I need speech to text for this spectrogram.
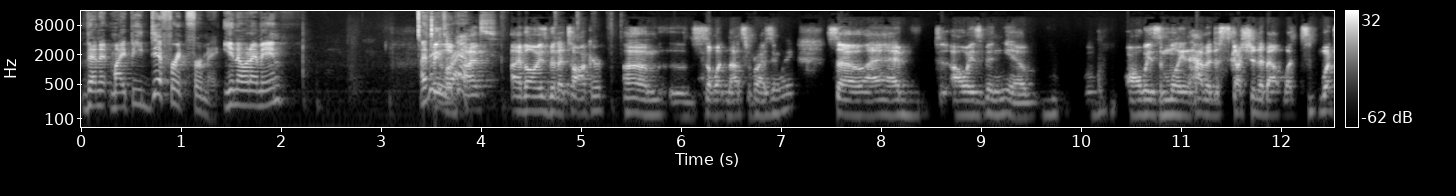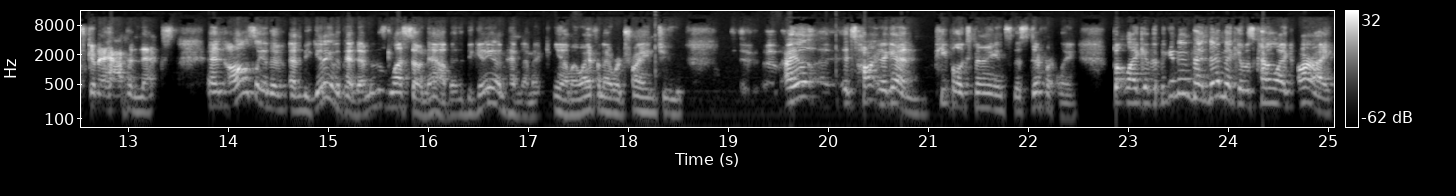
Then it might be different for me. You know what I mean? I I think mean, look. I've I've always been a talker, um, somewhat not surprisingly. So I, I've always been, you know, always willing to have a discussion about what's what's going to happen next. And honestly, at the, at the beginning of the pandemic, this is less so now, but at the beginning of the pandemic, you know, my wife and I were trying to. I it's hard again. People experience this differently, but like at the beginning of the pandemic, it was kind of like, all right,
